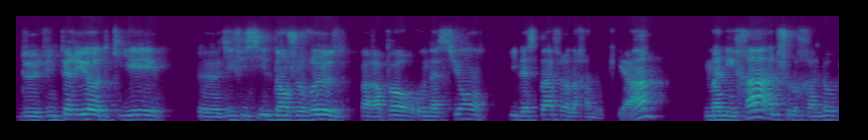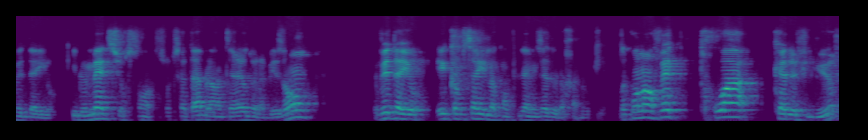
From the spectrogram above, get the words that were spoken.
d'une période qui est euh, difficile, dangereuse par rapport aux nations qui ne laissent pas faire la Hanoukia. Manicha al shulchano vedayo, qui le met sur, son, sur sa table à l'intérieur de la maison, vedayo, et comme ça il accomplit la misère de la Hanoukia. Donc on a en fait trois cas de figure.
